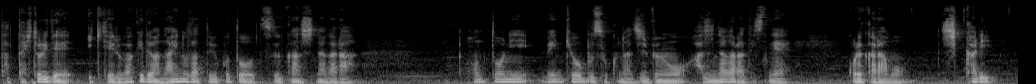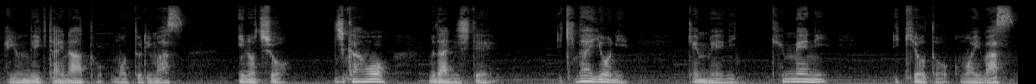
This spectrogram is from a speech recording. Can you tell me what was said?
たった一人で生きているわけではないのだということを痛感しながら本当に勉強不足な自分を恥じながらですねこれからもしっかり歩んでいきたいなと思っております。命を時間を無駄にして生きないように懸命に懸命に生きようと思います。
